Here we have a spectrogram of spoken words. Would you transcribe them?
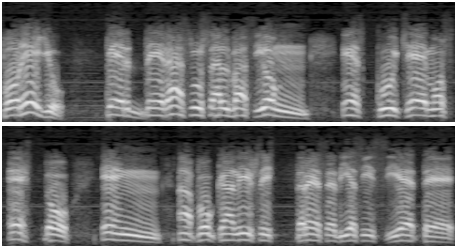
por ello perderá su salvación. Escuchemos esto en Apocalipsis 13, 17.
